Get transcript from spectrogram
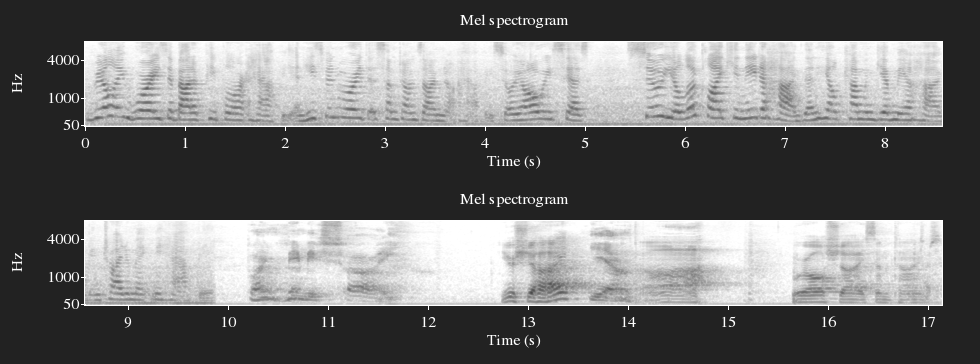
really worries about if people aren't happy, and he's been worried that sometimes I'm not happy. So he always says, Sue, you look like you need a hug. Then he'll come and give me a hug and try to make me happy. Brian made me shy. You're shy? Yeah. Ah, we're all shy sometimes.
